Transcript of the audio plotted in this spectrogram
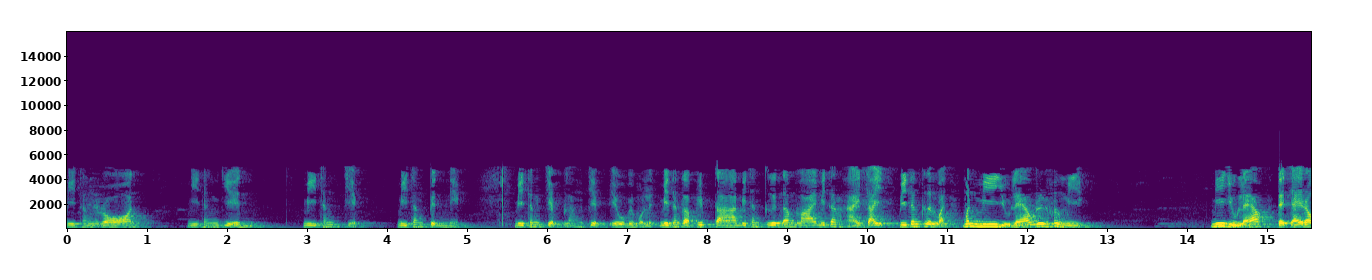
มีทั้งร้อน มีทั้งเย็น มีทั้งเจ็บ มีทั้งเป็นเหน็บ มีทั้งเจ็บหลังเจ็บเอวไปหมดเลย มีทั้งกับพริบตา มีทั้งกืนน้ำลาย มีทั้งหายใจ มีทั้งเคลื่อนไหว มันมีอยู่แล้วหรือเพิ่งมี มีอยู่แล้ว แต่ใจเรา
